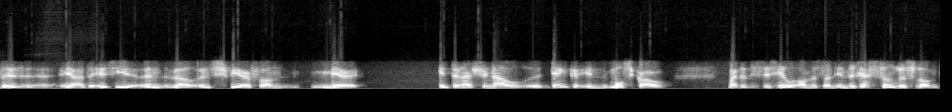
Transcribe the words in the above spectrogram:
Er, eh, ja, er is hier een, wel een sfeer van meer internationaal eh, denken in Moskou. Maar dat is dus heel anders dan in de rest van Rusland.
